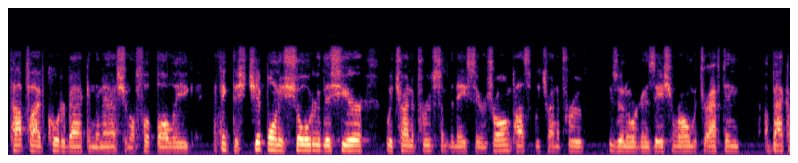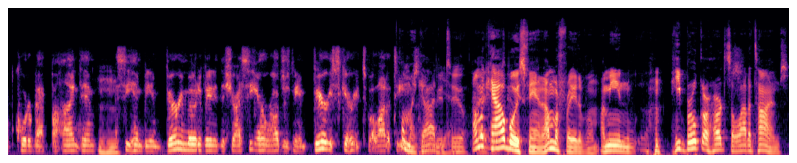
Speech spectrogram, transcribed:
top five quarterback in the National Football League. I think this chip on his shoulder this year with trying to prove some of the naysayers wrong, possibly trying to prove his own organization wrong with drafting a backup quarterback behind him. Mhm. I see him being very motivated this year. I see Aaron Rodgers being very scary to a lot of teams. Oh my God, do yeah. too. I'm I a do too. Cowboys fan. I'm afraid of him. I mean, he broke our hearts a lot of times.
